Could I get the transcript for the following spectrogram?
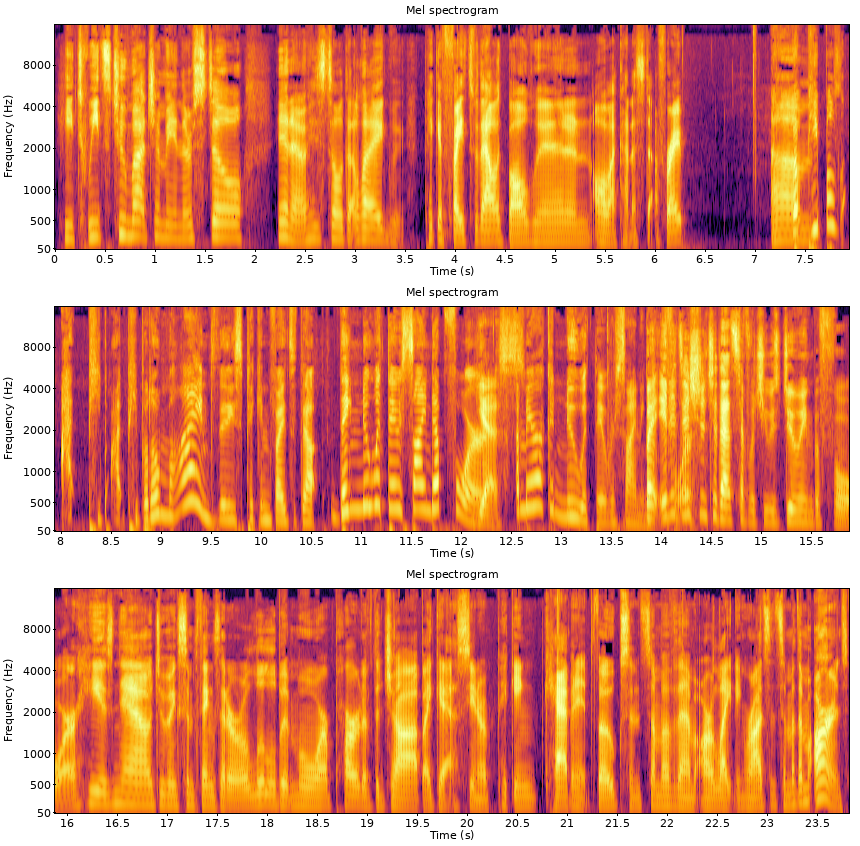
he tweets too much. I mean, there's still you know he's still got like picking fights with Alec Baldwin and all that kind of stuff, right? Um, but people, people, people don't mind these he's picking fights without. They knew what they signed up for. Yes, America knew what they were signing. But in for. addition to that stuff, which he was doing before, he is now doing some things that are a little bit more part of the job, I guess. You know, picking cabinet folks, and some of them are lightning rods, and some of them aren't,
